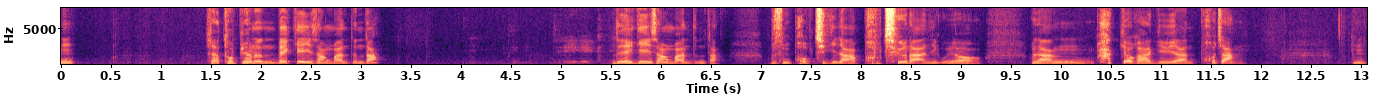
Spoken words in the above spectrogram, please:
응? 자, 도표는 몇 개 이상 만든다? 네 개 이상 만든다. 무슨 법칙이냐? 법칙은 아니고요. 그냥 합격하기 위한 포장. 응?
